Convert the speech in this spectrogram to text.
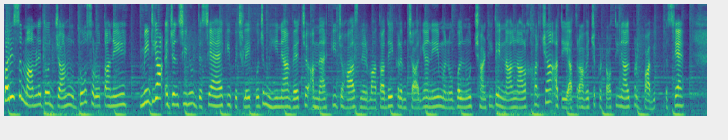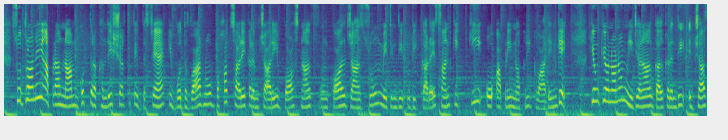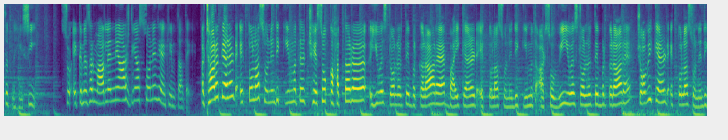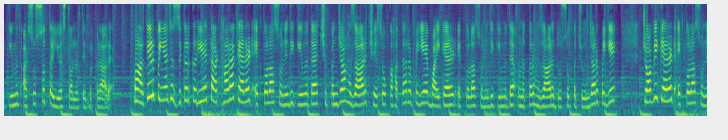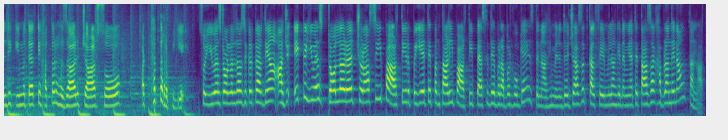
ਪਰ ਇਸ ਮਾਮਲੇ ਤੋਂ ਜਾਣੂ ਦੋ ਸਰੋਤਾਂ ਨੇ ਮੀਡੀਆ ਏਜੰਸੀ ਨੂੰ ਦੱਸਿਆ ਹੈ ਕਿ ਪਿਛਲੇ ਕੁਝ ਮਹੀਨਿਆਂ ਵਿੱਚ ਅਮਰੀਕੀ ਜਹਾਜ਼ ਨਿਰਮਾਤਾ ਦੇ ਕਰਮਚਾਰੀਆਂ ਨੇ ਮਨੋਬਲ ਨੂੰ ਛਾਂਟੀ ਦੇ ਨਾਲ-ਨਾਲ ਖਰਚਿਆਂ ਅਤੇ ਯਾਤਰਾ ਵਿੱਚ ਕਟੌਤੀ ਨਾਲ ਪ੍ਰਭਾਵਿਤ ਦੱਸਿਆ ਹੈ। ਸੂਤਰਾਂ ਨੇ ਆਪਣਾ ਨਾਮ ਗੁਪਤ ਰੱਖਣ ਦੀ ਸ਼ਰਤ ਤੇ ਦੱਸਿਆ ਹੈ ਕਿ ਬੁੱਧਵਾਰ ਨੂੰ ਬਹੁਤ ਸਾਰੇ ਕਰਮਚਾਰੀ ਬੌਸ ਨਾਲ ਫੋਨ ਕਾਲ ਜਾਂ ਜ਼ੂਮ ਮੀਟਿੰਗ ਦੀ ਉਡੀਕ ਕਰ ਰਹੇ ਸਨ ਕਿ ਕੀ ਉਹ ਆਪਣੀ ਨੌਕਰੀ ਗਵਾ ਦੇਣਗੇ, ਕਿਉਂਕਿ ਉਹਨਾਂ ਨੂੰ ਮੀਡੀਆ ਨਾਲ ਗੱਲ ਕਰਨ ਦੀ ਇਜਾਜ਼ਤ ਨਹੀਂ ਸੀ। ਸੋ ਇੱਕ ਨਜ਼ਰ ਮਾਰ ਲੈਂਦੇ ਅੱਜ ਦੀਆਂ ਸੋਨੇ ਦੀਆਂ ਕੀਮਤਾਂ ਤੇ। 18 ਕੈਰਟ 1 ਤੋਲਾ ਸੋਨੇ ਦੀ ਕੀਮਤ 671 ਯੂਐਸ ਡਾਲਰ ਤੇ ਬਰਕਰਾਰ ਹੈ। 22 ਕੈਰਟ 1 ਤੋਲਾ ਸੋਨੇ ਦੀ ਕੀਮਤ 820 ਯੂਐਸ ਡਾਲਰ ਤੇ ਬਰਕਰਾਰ ਹੈ। 24 ਕੈਰਟ 1 ਤੋਲਾ ਸੋਨੇ ਦੀ ਕੀਮਤ 870 ਯੂਐਸ ਡਾਲਰ ਤੇ ਬਰਕਰਾਰ ਹੈ। ਭਾਰਤੀ ਰੁਪਈਆਂ 'ਚ ਜ਼ਿਕਰ ਕਰੀਏ ਤਾਂ 18 ਕੈਰਟ 1 ਤੋਲਾ ਸੋਨੇ ਦੀ ਕੀਮਤ ਹੈ 56671 ਰੁਪਏ 22 ਕੈਰਟ 1 ਤੋਲਾ ਸੋਨੇ ਦੀ ਕੀਮਤ ਹੈ 69255 ਰੁਪਏ 24 ਕੈਰਟ 1 ਤੋਲਾ ਸੋਨੇ ਦੀ ਕੀਮਤ ਹੈ 73478 ਰੁਪਏ ਸੋ ਯੂਐਸ ਡਾਲਰ ਦਾ ਜ਼ਿਕਰ ਕਰਦੇ ਹਾਂ। ਅੱਜ 1 ਯੂਐਸ ਡਾਲਰ 84 ਭਾਰਤੀ ਰੁਪਏ ਤੇ 45 ਭਾਰਤੀ ਪੈਸੇ ਦੇ ਬਰਾਬਰ ਹੋ ਗਿਆ ਇਸ ਦੇ ਨਾਲ ਹੀ ਮੈਨੂੰ ਦਿਓ ਇਜਾਜ਼ਤ। ਕੱਲ ਫੇਰ ਮਿਲਾਂਗੇ ਨਵੀਆਂ ਤੇ ਤਾਜ਼ਾ ਖਬਰਾਂ ਦੇ ਨਾਲ। ਧੰਨਵਾਦ।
